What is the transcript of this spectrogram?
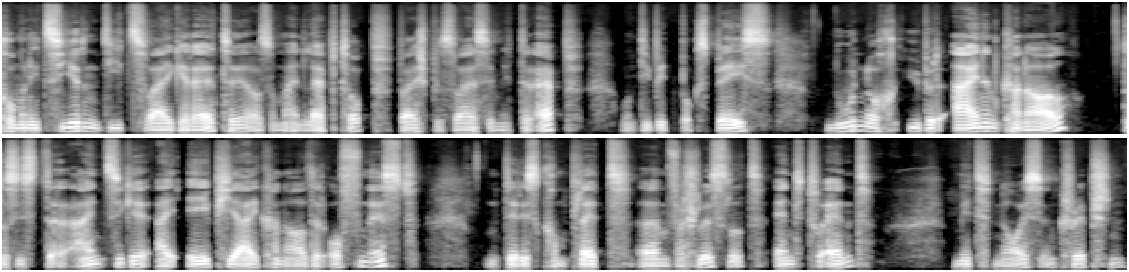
kommunizieren die zwei Geräte, also mein Laptop beispielsweise mit der App und die Bitbox Base, nur noch über einen Kanal. Das ist der einzige API-Kanal, der offen ist und der ist komplett ähm, verschlüsselt, end-to-end -end, mit Noise Encryption.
